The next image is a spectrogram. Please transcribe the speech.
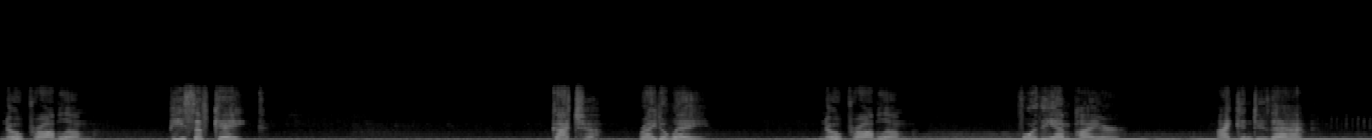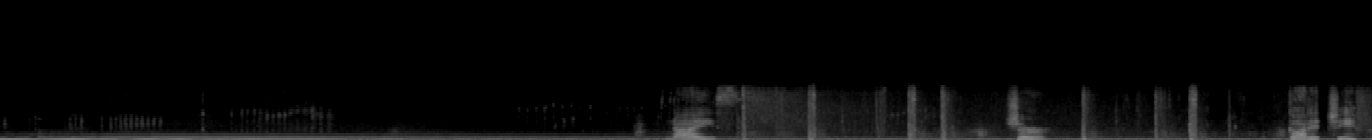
No problem. Piece of cake. Gotcha. Right away. No problem. For the Empire. I can do that. Nice. Sure. Got it, Chief.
